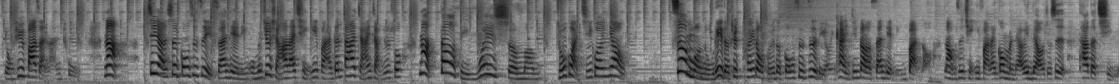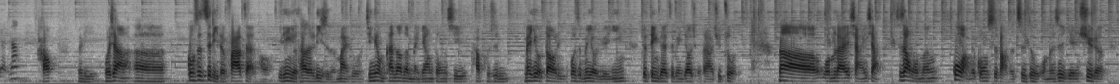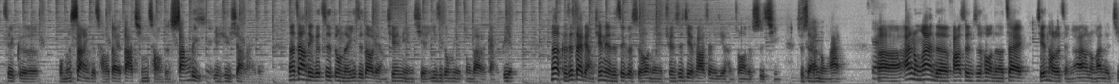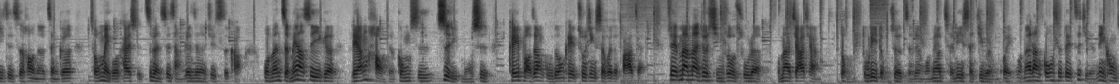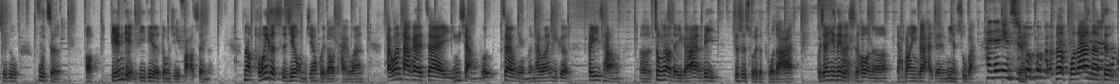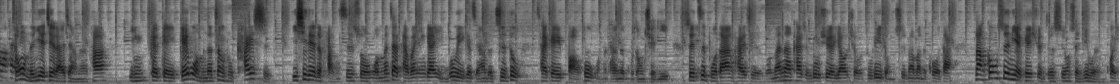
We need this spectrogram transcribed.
永续发展蓝图。那既然是公司治理三点零，我们就想要来请一凡来跟大家讲一讲，就是说，那到底为什么主管机关要这么努力的去推动所谓的公司治理哦？你看，已经到了三点零版了。那我们是请一凡来跟我们聊一聊，就是它的起源呢？好，问题，我想，呃，公司治理的发展哦，一定有它的历史的脉络。今天我们看到的每样东西，它不是没有道理或者没有原因就定在这边要求大家去做的。那我们来想一想，实际上我们过往的公司法的制度，我们是延续了这个我们上一个朝代大清朝的商律延续下来的。那这样的一个制度呢，一直到两千年前一直都没有重大的改变。那可是，在两千年的这个时候呢，全世界发生了一件很重要的事情，就是安龙案。啊。呃，安龙案的发生之后呢，在检讨了整个安龙案的机制之后呢，整个从美国开始，资本市场认真的去思考。我们怎么样是一个良好的公司治理模式，可以保障股东，可以促进社会的发展，所以慢慢就形塑出了我们要加强董独立董事的责任，我们要成立审计委员会，我们要让公司对自己的内控制度负责。哦，点点滴滴的东西发生了。那同一个时间，我们先回到台湾，台湾大概在影响我，在我们台湾一个非常呃重要的一个案例，就是所谓的博达案。我相信那个时候呢，雅芳应该还在念书吧？还在念书。那博达案呢？这从我们的业界来讲呢，它应该给给我们的政府开始一系列的反思，说我们在台湾应该引入一个怎样的制度，才可以保护我们台湾的股东权益。所以自博达案开始，我们呢开始陆续的要求独立董事慢慢的扩大，让公司你也可以选择使用审计委员会。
